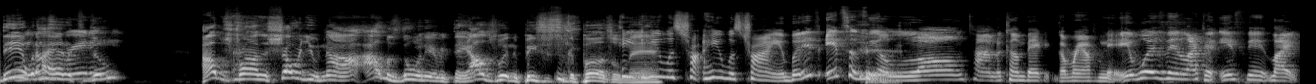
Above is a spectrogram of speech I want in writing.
did when what I you had to do. I was trying to show you. Nah, I, I was doing everything. I was putting the pieces to the puzzle, He, man. he was trying. He was trying, but it it took me a long time to come back around from that. It wasn't like an instant like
